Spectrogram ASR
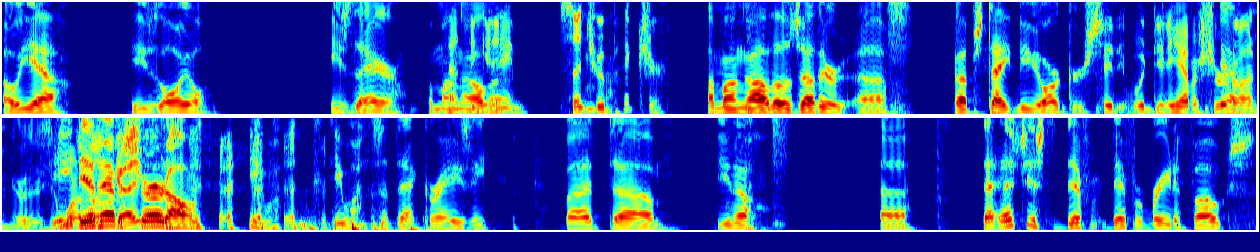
Oh yeah, he's loyal. He's there among At the all game. Sent you a picture. among all those other uh, upstate New Yorkers. Did he, what, did he have a shirt Yeah. on? Or was he one did those have a shirt on. he, he wasn't that crazy, but um, you know, uh, that, that's just a different different breed of folks.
